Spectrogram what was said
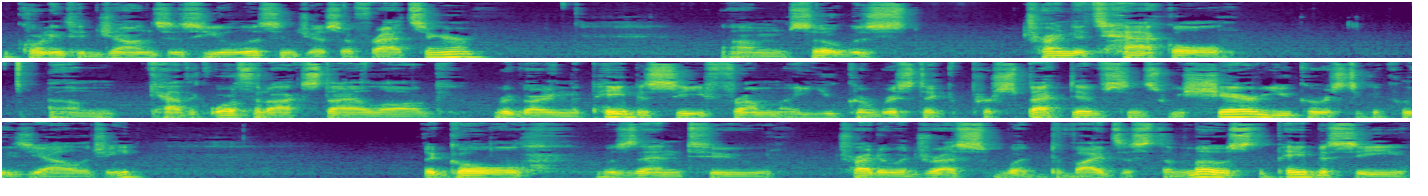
according to John Zizioulas and Joseph Ratzinger. Um, so it was trying to tackle um, Catholic Orthodox dialogue regarding the papacy from a Eucharistic perspective, since we share Eucharistic ecclesiology. The goal was then to try to address what divides us the most, the papacy,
